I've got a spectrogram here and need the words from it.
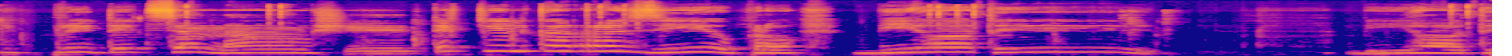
І прийдеться нам ще декілька разів пробігати. Бігати.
